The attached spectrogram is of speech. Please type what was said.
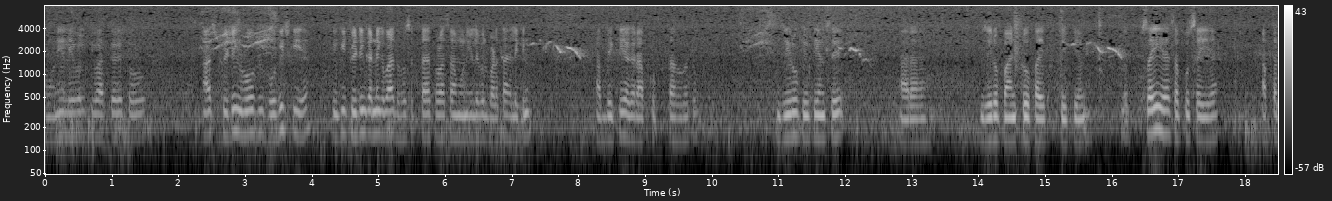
अमोनिया लेवल की बात करें तो आज फीडिंग हो भी हो भी चुकी है, क्योंकि फीडिंग करने के बाद हो सकता है थोड़ा सा अमोनिया लेवल बढ़ता है, लेकिन आप देखिए, अगर आपको पता होगा तो। ज़ीरो पीपीएम से आ रहा है। Zero point two five P P M सही है, सब कुछ सही है। अब तक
